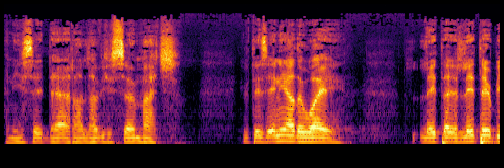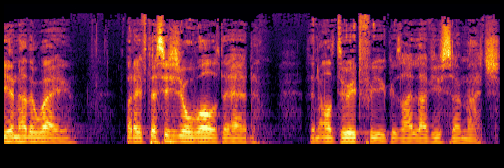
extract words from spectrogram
And he said, Dad, I love you so much. If there's any other way, let there, let there be another way. But if this is your will, Dad, then I'll do it for you because I love you so much.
